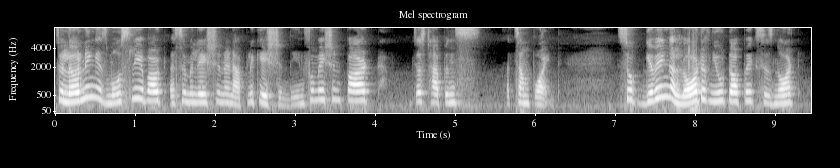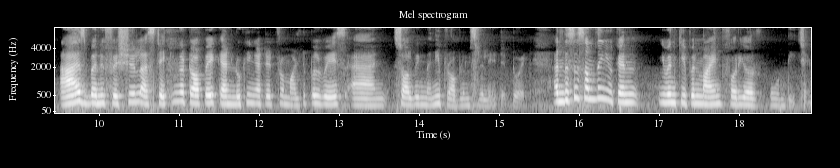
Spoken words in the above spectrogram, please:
So, learning is mostly about assimilation and application. The information part just happens at some point. So, giving a lot of new topics is not as beneficial as taking a topic and looking at it from multiple ways and solving many problems related to it. And this is something you can even keep in mind for your own teaching.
